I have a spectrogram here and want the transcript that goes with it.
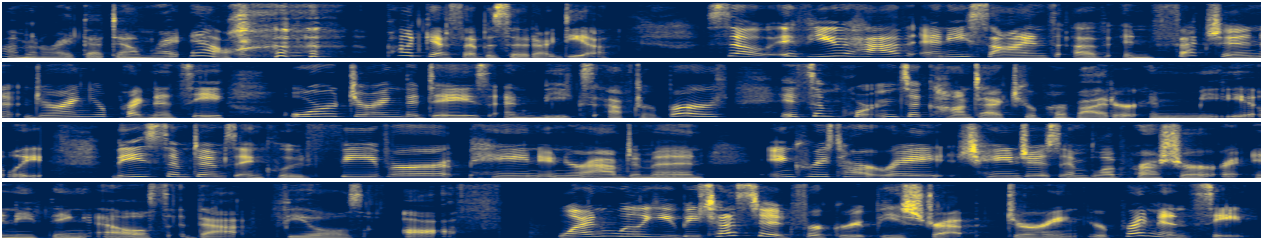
I'm going to write that down right now. podcast episode idea. So, if you have any signs of infection during your pregnancy or during the days and weeks after birth, it's important to contact your provider immediately. These symptoms include fever, pain in your abdomen, increased heart rate, changes in blood pressure, or anything else that feels off. When will you be tested for Group B strep during your pregnancy?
